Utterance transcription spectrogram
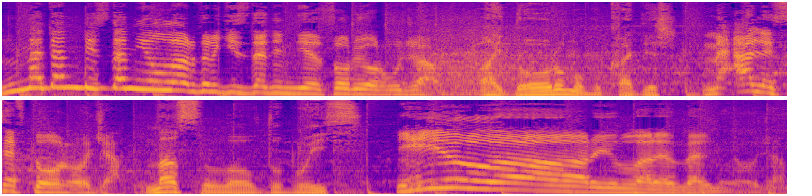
neden bizden yıllardır gizledin diye soruyor hocam. Ay doğru mu bu Kadir? Maalesef doğru hocam. Nasıl oldu bu iş? Yıllar yıllar evvel mi hocam?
